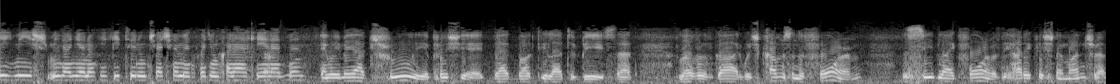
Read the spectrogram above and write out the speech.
Így mi is mindannyian, akik itt ülünk, csecsemők vagyunk a lelki életben. And we may not truly appreciate that bhakti lata bija, that love of God, which comes in the form, the seed-like form of the Hare Krishna mantra.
